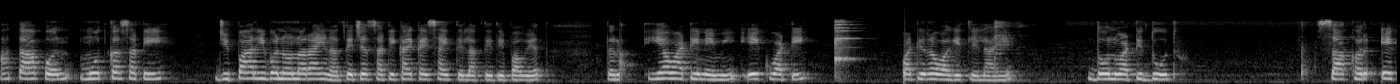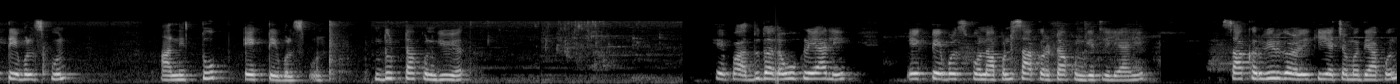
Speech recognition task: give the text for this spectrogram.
आता आपण मोदकासाठी जी पारी बनवणार आहे ना त्याच्यासाठी काय काय साहित्य लागते ते पाहूयात. तर या वाटीने मी एक वाटी वाटी रवा घेतलेला आहे. दोन वाटी दूध साखर एक टेबलस्पून आणि तूप एक टेबलस्पून दूध टाकून घेऊयात. हे पा दुधाला उकळी आली. एक टेबलस्पून आपण साखर टाकून घेतलेली आहे. साखर विरघळली की याच्यामध्ये आपण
